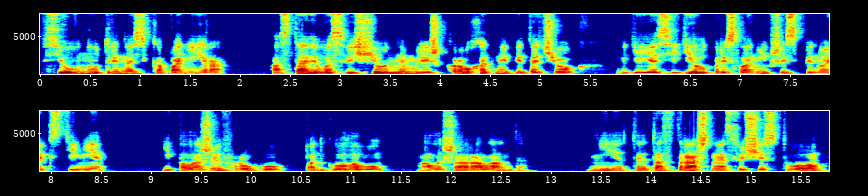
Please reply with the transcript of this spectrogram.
всю внутренность капонира, оставив освещенным лишь крохотный пятачок, где я сидел, прислонившись спиной к стене и положив руку под голову малыша Роланда. Нет, это страшное существо,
